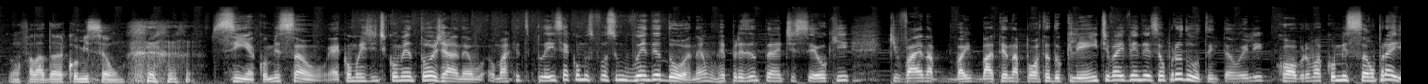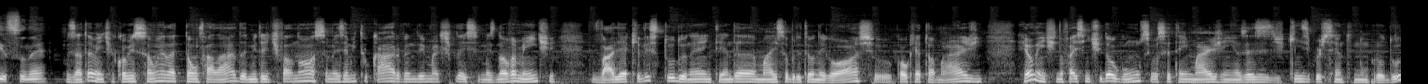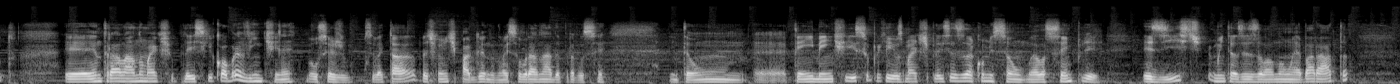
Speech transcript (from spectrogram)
Vamos falar da comissão. Sim, a comissão. É como a gente comentou já, né? O marketplace é como se fosse um vendedor, né? Um representante seu que, que vai, na, vai bater na porta do cliente e vai vender seu produto. Então ele cobra uma comissão para isso, né? Exatamente, a comissão ela é tão falada, muita gente fala, nossa, mas é muito caro vender em marketplace, mas novamente, vale aquele estudo, né? Entenda mais sobre o teu negócio, qual é a tua margem. Realmente, não faz sentido algum se você tem margem, às vezes, de 15% num produto, é, entrar lá no marketplace que cobra 20%, né? Ou seja, você vai estar tá praticamente pagando, não vai sobrar nada para você. Então, é, tenha em mente isso, porque os marketplaces, a comissão, ela sempre existe, muitas vezes ela não é barata,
